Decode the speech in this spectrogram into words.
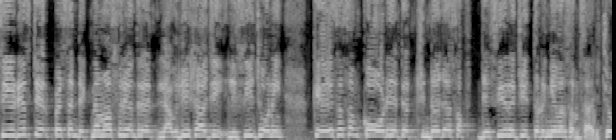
സി ഡി എസ് ചെയർപേഴ്സൺ രത്നമ സുരേന്ദ്രൻ ലവ്ലി ഷാജി ലിസി ജോണി കെ എസ് എസ് എം കോർഡിനേറ്റർ ചിൻഡോ ജോസഫ് ജെസി റജി തുടങ്ങിയവർ സംസാരിച്ചു.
